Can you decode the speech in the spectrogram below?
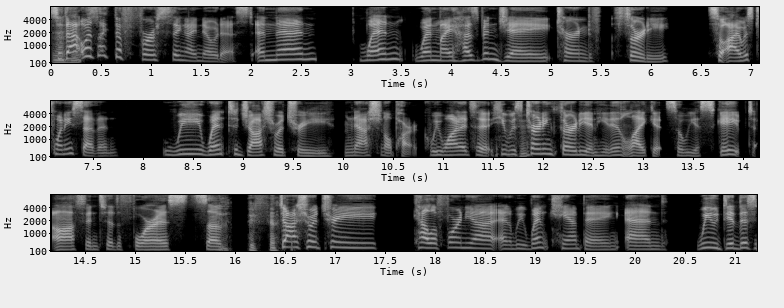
So mm-hmm. that was like the first thing I noticed. And then when when my husband Jay turned 30, so I was 27, we went to Joshua Tree National Park. We wanted to he was mm-hmm. turning 30 and he didn't like it, so we escaped off into the forests of Joshua Tree California and we went camping and we did this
